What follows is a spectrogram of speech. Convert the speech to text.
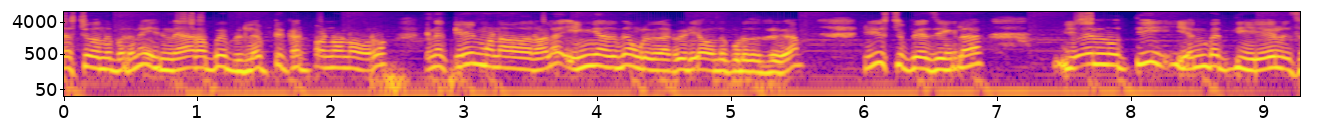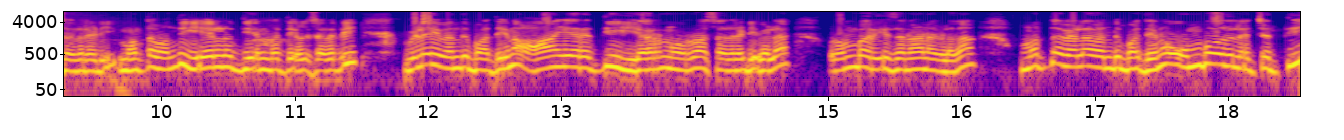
ஜஸ்ட் வந்து பார்த்தீங்கன்னா இது நேராக போய் இப்படி லெஃப்ட் கட் பண்ணோன்னு வரும். இன்னும் க்ளீன் பண்ணாதனால இங்கே இருந்து உங்களுக்கு நான் வீடியோ வந்து கொடுத்துட்ருக்கேன் ஈஸ்ட் பேசிங்கில் ஏழ்நூற்றி எண்பத்தி ஏழு சதுரடி. மொத்தம் வந்து ஏழ்நூற்றி எண்பத்தி ஏழு சதுரடி. விலை வந்து பார்த்தீங்கன்னா ஆயிரத்தி இரநூறுவா சதுரடி விலை. ரொம்ப ரீசனான விலை தான் மொத்த விலை வந்து பார்த்தீங்கன்னா ஒம்பது லட்சத்தி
